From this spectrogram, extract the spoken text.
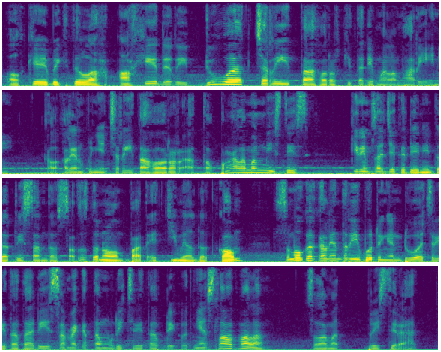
Oke, begitulah akhir dari dua cerita horor kita di malam hari ini. Kalau kalian punya cerita horor atau pengalaman mistis, kirim saja ke denny.risanto1104@gmail.com. Semoga kalian terhibur dengan dua cerita tadi. Sampai ketemu di cerita berikutnya. Selamat malam. Selamat beristirahat.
